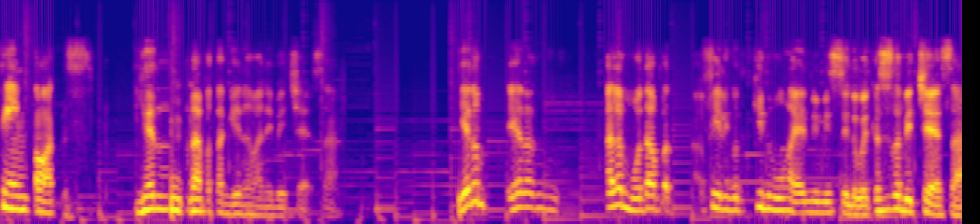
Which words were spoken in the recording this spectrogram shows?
Same thoughts. Yan Mm-mm. dapat ang ginawa ni Bichesa. Yan ang, yan ang, alam mo, dapat feeling ko kinuha yan ni Miss Silhouette kasi sa Bichesa,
